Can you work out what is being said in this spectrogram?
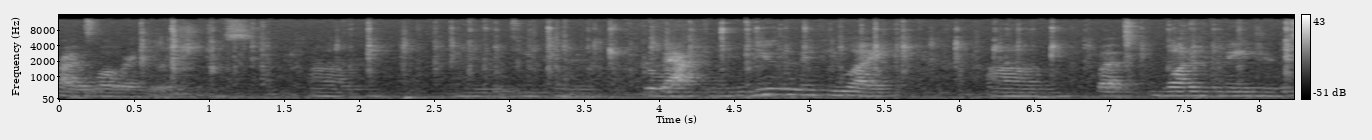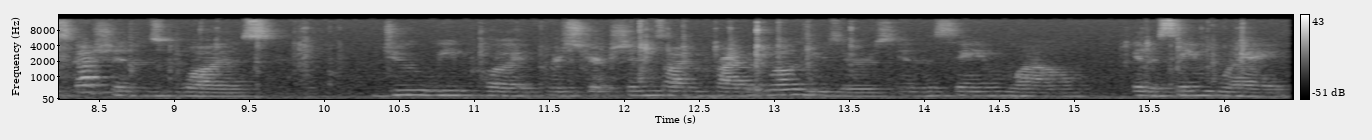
private well regulations. Um, You you can go back and review them if you like, Um, but one of the major discussions was, do we put restrictions on private well users in the same well, in the same way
